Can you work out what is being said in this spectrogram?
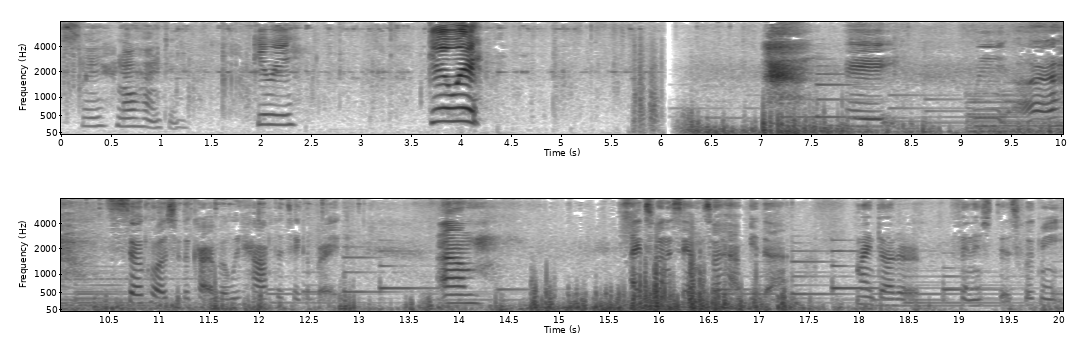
See, no hunting. Kiwi. Kiwi! Hey, we are so close to the car, but we have to take a break. Um, I just want to say I'm so happy that my daughter finished this with me,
